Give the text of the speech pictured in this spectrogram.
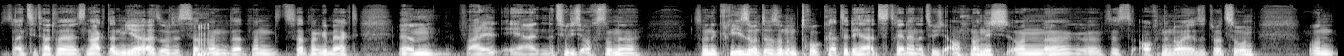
Sein Zitat war ja, es nagt an mir. Also das hat man, hat man, das hat man gemerkt, ähm, weil er natürlich auch so eine so eine Krise unter so einem Druck hatte der als Trainer natürlich auch noch nicht und äh, das ist auch eine neue Situation und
